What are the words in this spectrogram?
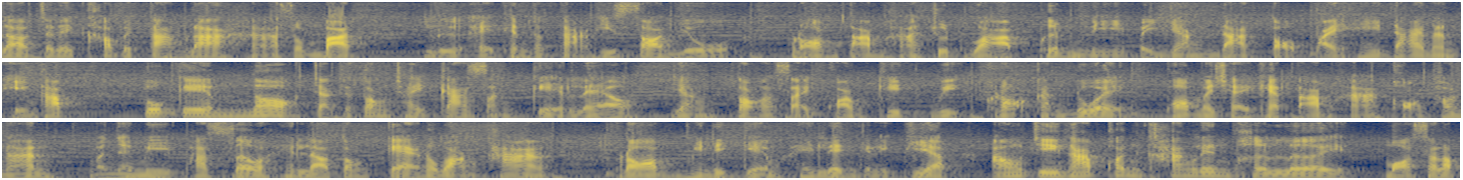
เราจะได้เข้าไปตามล่าหาสมบัติ หรือไอเทมต่างๆที่ซ่อนอยู่ พร้อมตามหาจุดวาร์ปเพื่อหนีไปยังด่านต่อไปให้ได้นั่นเองครับ ตัวเกมนอกจากจะต้องใช้การสังเกตแล้ว ยังต้องอาศัยความคิดวิเคราะห์กันด้วย พอไม่ใช่แค่ตามหาของเท่านั้น มันยังมีพัซเซิลให้เราต้องแก้ระหว่างทาง พร้อมมินิเกมให้เล่นกันอีกเพียบ เอาจริงครับค่อนข้างเล่นเพลินเลย เหมาะสำหรับ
